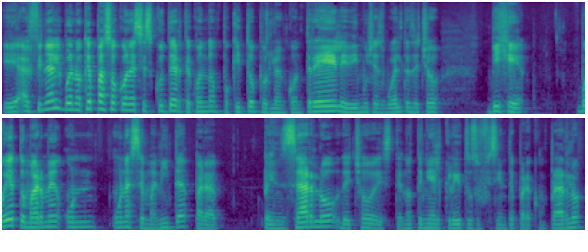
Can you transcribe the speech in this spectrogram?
eh, al final, bueno, ¿qué pasó con ese scooter? Te cuento un poquito, pues lo encontré, le di muchas vueltas, de hecho dije, voy a tomarme una semanita para pensarlo, de hecho este, no tenía el crédito suficiente para comprarlo,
